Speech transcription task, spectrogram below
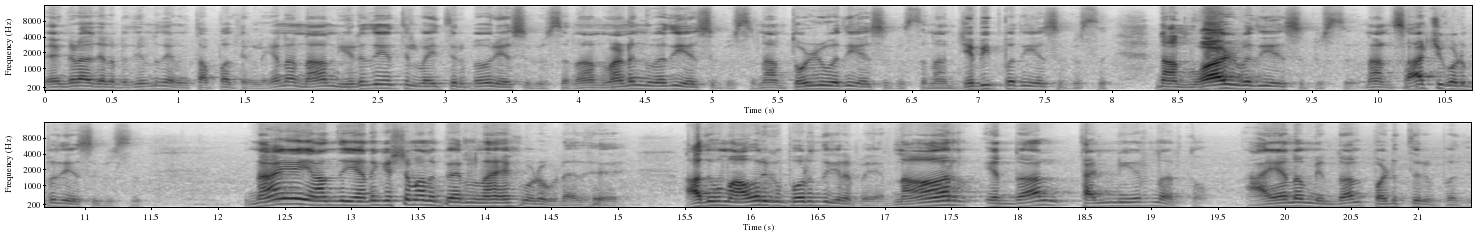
வெங்கடாஜலபதின்றது எனக்கு தப்பாக தெரியல. ஏன்னா நான் இருதயத்தில் வைத்திருப்பவர் இயேசு கிறிஸ்து. நான் வணங்குவது இயேசு கிறிஸ்து. நான் தொழுவது இயேசு கிறிஸ்து. நான் ஜெபிப்பது இயேசு கிறிஸ்து. நான் வாழ்வது இயேசு கிறிஸ்து. நான் சாட்சி கொடுப்பது இயேசு கிறிஸ்து. நான் ஏன் அந்த எனக்கு இஷ்டமான பேரில் நான் ஏன் கூடக்கூடாது? அதுவும் அவருக்கு பொருந்துகிற பெயர். நார் என்றால் தண்ணீர்னு அர்த்தம். அயனம் என்றால் படுத்திருப்பது.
